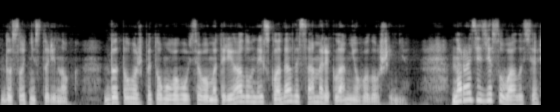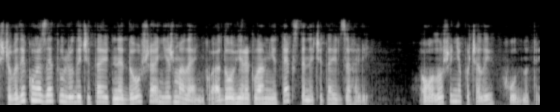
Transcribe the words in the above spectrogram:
до сотні сторінок. До того ж, питому вагу всього матеріалу в них складали саме рекламні оголошення. Наразі з'ясувалося, що велику газету люди читають не довше, ніж маленьку, а довгі рекламні тексти не читають взагалі. Оголошення почали худнути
